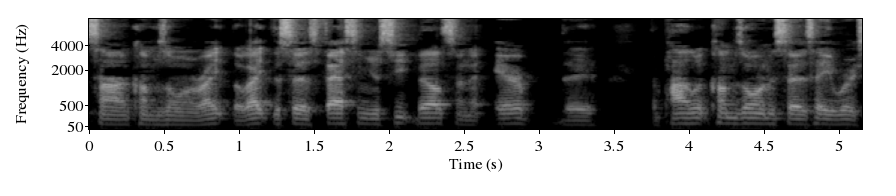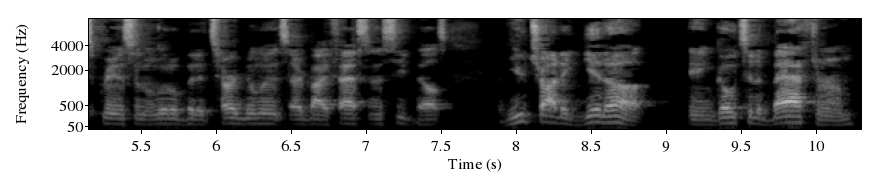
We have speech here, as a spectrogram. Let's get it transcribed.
sign comes on, right, the light that says "Fasten your seatbelts" and the air the the pilot comes on and says, Hey, we're experiencing a little bit of turbulence. Everybody fasten their seatbelts. If you try to get up and go to the bathroom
